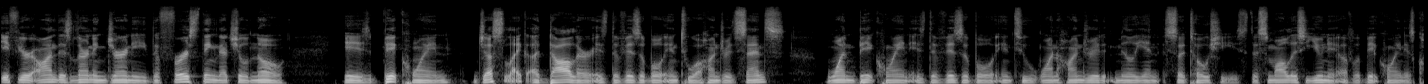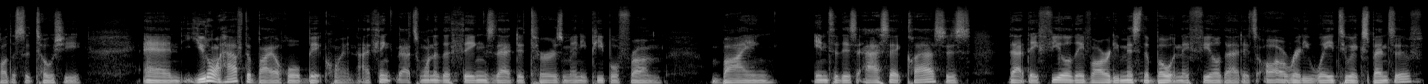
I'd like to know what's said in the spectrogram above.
if you're on this learning journey, the first thing that you'll know is Bitcoin just like a dollar is divisible into a hundred cents, one Bitcoin is divisible into 100 million Satoshis. The smallest unit of a Bitcoin is called a Satoshi. And you don't have to buy a whole Bitcoin. I think that's one of the things that deters many people from buying into this asset class is that they feel they've already missed the boat and they feel that it's already way too expensive,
